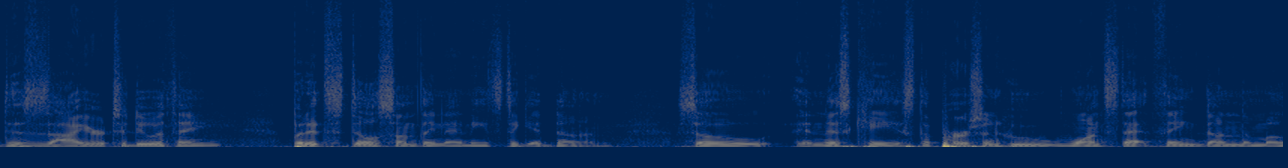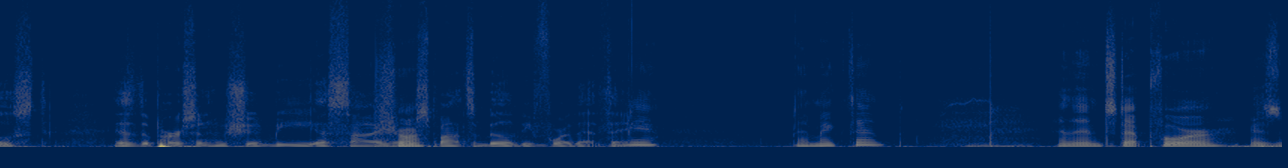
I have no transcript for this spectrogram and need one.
desire to do a thing, but it's still something that needs to get done. So, in this case, the person who wants that thing done the most is the person who should be assigned the responsibility for that thing. Yeah. That makes sense. And then step four is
